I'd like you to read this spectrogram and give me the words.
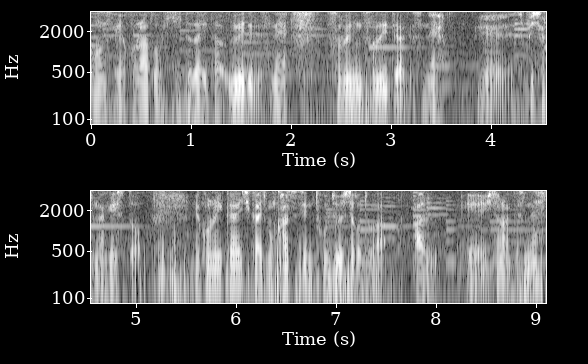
音声をこの後お聞きいただいた上でですねそれに続いてはですねえー、スペシャルなゲスト、え、この異界市会にもかつて登場したことがある、えー、人なんですね。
